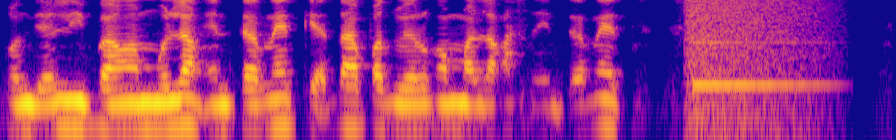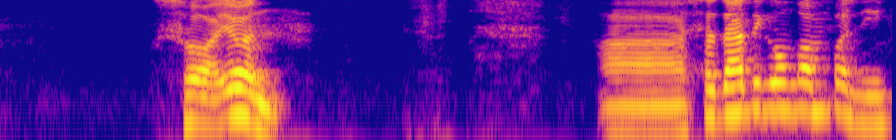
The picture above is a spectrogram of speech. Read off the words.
Kundi ang libangan mo lang, internet. Kaya dapat meron kang malakas na internet. So, ayun. Ah, sa dati kong company,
